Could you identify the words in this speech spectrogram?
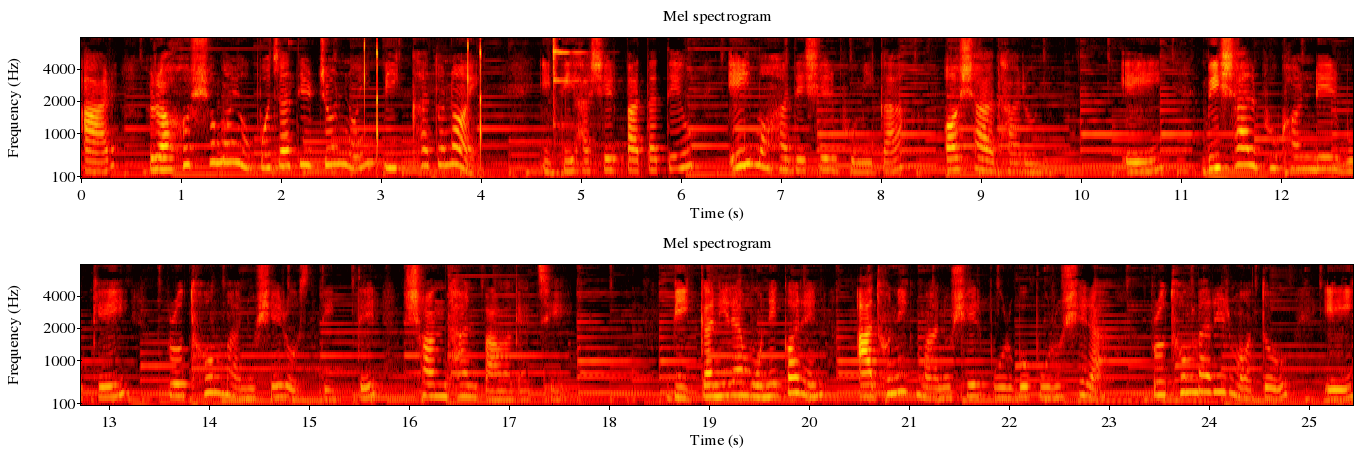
আর রহস্যময় উপজাতির জন্যই বিখ্যাত নয়। ইতিহাসের পাতাতেও এই মহাদেশের ভূমিকা অসাধারণ। এই বিশাল ভূখণ্ডের বুকেই প্রথম মানুষের অস্তিত্বের সন্ধান পাওয়া গেছে। বিজ্ঞানীরা মনে করেন, আধুনিক মানুষের পূর্বপুরুষেরা প্রথমবারের মতো এই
